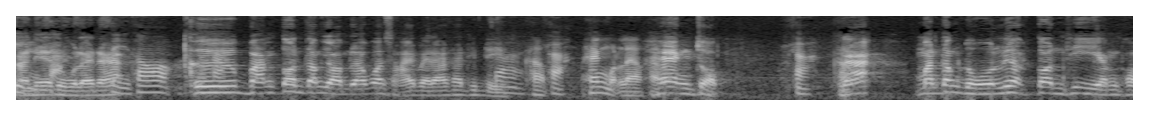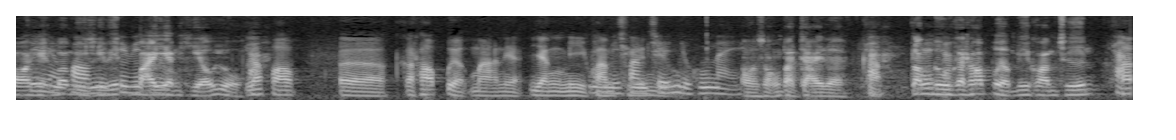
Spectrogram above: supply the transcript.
กิ่อังนนี้ค่ะดูเลยนะฮะสี่ท่อคือบางต้นต้องยอมรับว่าสายไปแล้วท่านทิพย์ดี ใช่ครับ ค่ะแห้งหมดแล้วครับ แห้งจบค่ะ นะฮะมันต้องดูเลือกต้นที่ยังพอเห็นว่ามีชีวิตที่ยังพอมีชีวิต ใบยังเขียวอยู่แล้วพอเอ่อกระเทบเปลือกมาเนี่ยยังมีความมีความชื้นชื้นออยู่ ยู่ข้างใน อ๋อสองปัจจัยเลยค่ะต้องดูใช่กระเทบเปลือกมีความชื้น ค่ะ ถ้า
